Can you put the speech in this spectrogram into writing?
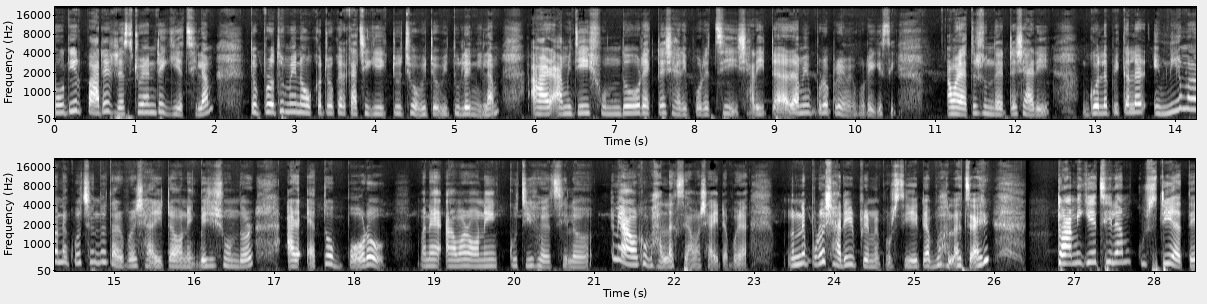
নদীর পাড়ের রেস্টুরেন্টে গিয়েছিলাম। তো প্রথমে নৌকা টোকার কাছে গিয়ে একটু ছবি টবি তুলে নিলাম। আর আমি যেই সুন্দর একটা শাড়ি পরেছি, শাড়িটার আমি পুরো প্রেমে পড়ে গেছি। আমার এত সুন্দর একটা শাড়ি। গোলাপি কালার এমনি আমার অনেক পছন্দ, তারপরে শাড়িটা অনেক বেশি সুন্দর। আর এত বড় মানে আমার অনেক কুচি হয়েছিল। মানে আমার খুব ভালো লাগছে আমার শাড়িটা পরে। মানে পুরো শাড়ির প্রেমে পড়ছি, এটা বলা যায়। তো আমি গিয়েছিলাম কুষ্টিয়াতে,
